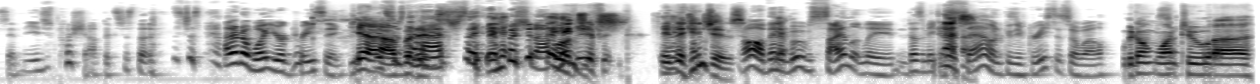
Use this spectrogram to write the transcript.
said. You just push up. It's just the. It's just. I don't know what you're greasing. Yeah, it's just but a hatch. it's So you The push it up. The Well, hinges. it, the hinges. Oh, then Yeah. it moves silently. It doesn't make Yeah. a sound because you've greased it so well. We don't want to. uh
